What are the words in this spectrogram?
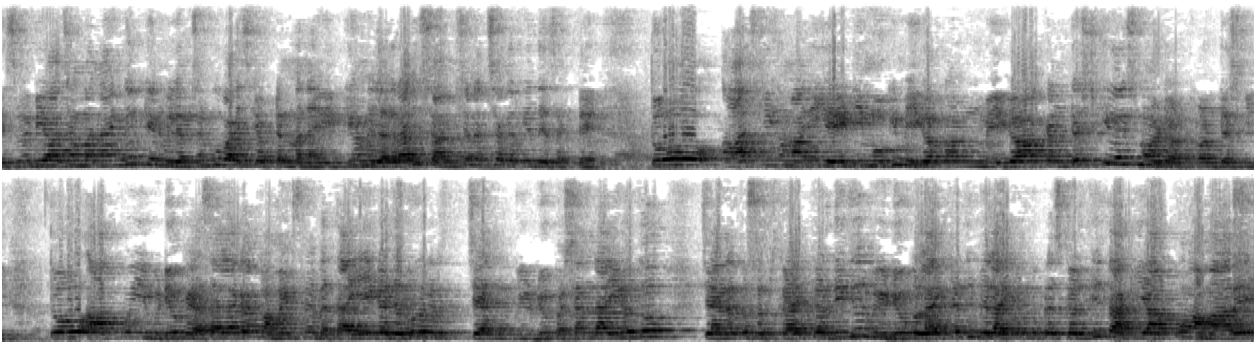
इसमें भी आज हम बनाएँगे और केन विलियमसन को वाइस कैप्टन बनाएँगे, क्योंकि हमें लग रहा है ईशान किशन अच्छा करके दे सकते हैं। तो आज की हमारी यही टीम होगी मेगा मेगा कंटेस्ट की और स्मॉल कंटेस्ट की। तो आपको ये वीडियो कैसा लगा? कमेंट्स में बताइएगा ज़रूर। अगर चैनल वीडियो पसंद आई हो तो चैनल को सब्सक्राइब कर दीजिए और वीडियो को लाइक कर दीजिए बेल आइकन को प्रेस कर दीजिए, ताकि आपको हमारे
